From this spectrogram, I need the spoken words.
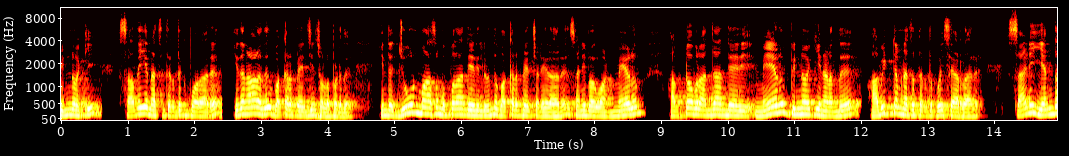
பின்னோக்கி சதய நட்சத்திரத்துக்கு போகிறாரு இதனால் அது வக்கர பயிற்சின்னு சொல்லப்படுது. இந்த ஜூன் மாதம் முப்பதாம் தேதியிலிருந்து வக்கர பயிற்சி அடைகிறாரு சனி பகவான். மேலும் அக்டோபர் அஞ்சாம் தேதி மேலும் பின்னோக்கி நடந்து அவிட்டம் நட்சத்திரத்தை போய் சேர்றாரு. சனி எந்த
